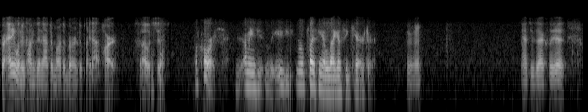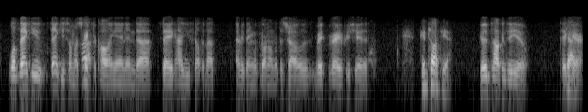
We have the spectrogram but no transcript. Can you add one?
for anyone who comes in after Martha Byrne to play that part. So it's just. Of course. I mean, you're replacing a legacy character. hmm That's exactly it. Well, thank you, thank you so much, All right. Scott, for calling in and uh, saying how you felt about everything that's going on with the show. It was very, appreciated. Good talk to you. Good talking to you. Take Ciao. care.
